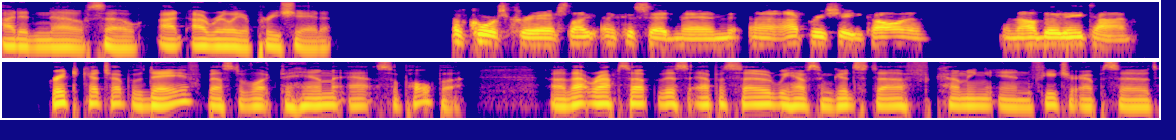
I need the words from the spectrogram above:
I didn't know. So I I really appreciate it. Of course, Chris. Like like I said, man, uh, I appreciate you calling, and I'll do it anytime. Great to catch up with Dave. Best of luck to him at Sapulpa. Uh, that wraps up this episode. We have some good stuff coming in future episodes.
